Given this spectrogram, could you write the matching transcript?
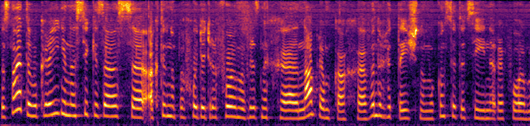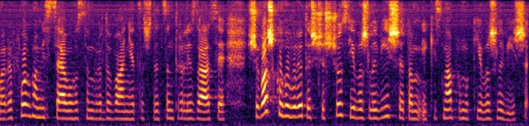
Ви знаєте, в Україні настільки зараз е, активно проходять реформи в різних е, напрямках е, в енергетичному, конституційна реформа, реформа місцевого самоврядування, це ж децентралізація. Що важко говорити, що щось є важливіше, там якийсь напрямок є важливіше.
